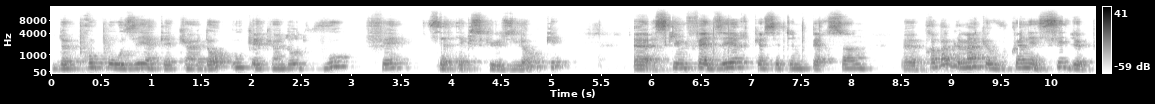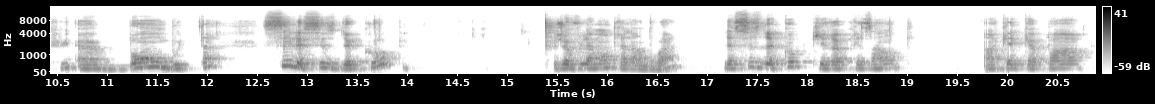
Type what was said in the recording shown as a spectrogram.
de proposer à quelqu'un d'autre ou quelqu'un d'autre vous fait cette excuse-là, OK? ce qui me fait dire que c'est une personne euh, probablement que vous connaissez depuis un bon bout de temps, c'est le 6 de coupe. Je vous la montre à l'endroit. Le 6 de coupe qui représente en quelque part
